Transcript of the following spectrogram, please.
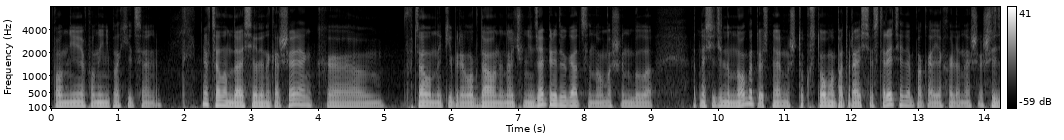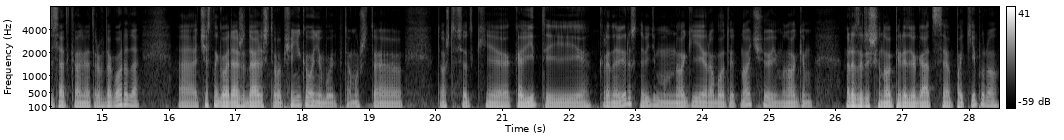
вполне, вполне неплохие цены. Ну и в целом, да, сели на каршеринг. Эм, в целом на Кипре локдаун и ночью нельзя передвигаться, но машин было относительно много, то есть, наверное, штук 100 мы по трассе встретили, пока ехали наши 60 километров до города. Э, честно говоря, ожидали, что вообще никого не будет, потому что потому что все-таки ковид и коронавирус, но, видимо, многие работают ночью, и многим разрешено передвигаться по Кипру,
